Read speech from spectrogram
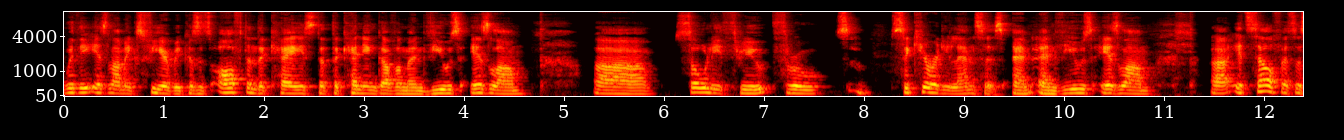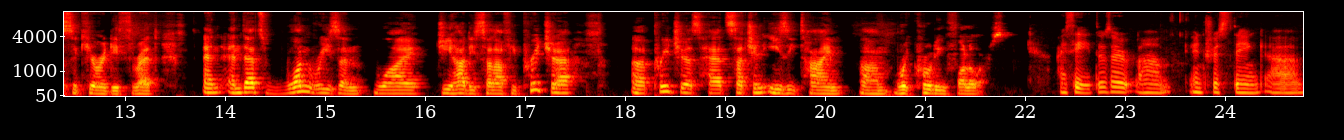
with the Islamic sphere, because it's often the case that the Kenyan government views Islam uh, solely through through security lenses and and views Islam uh, itself as a security threat and and that's one reason why jihadi Salafi preacher uh, preachers had such an easy time um, recruiting followers. I see. Those are um, interesting uh,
